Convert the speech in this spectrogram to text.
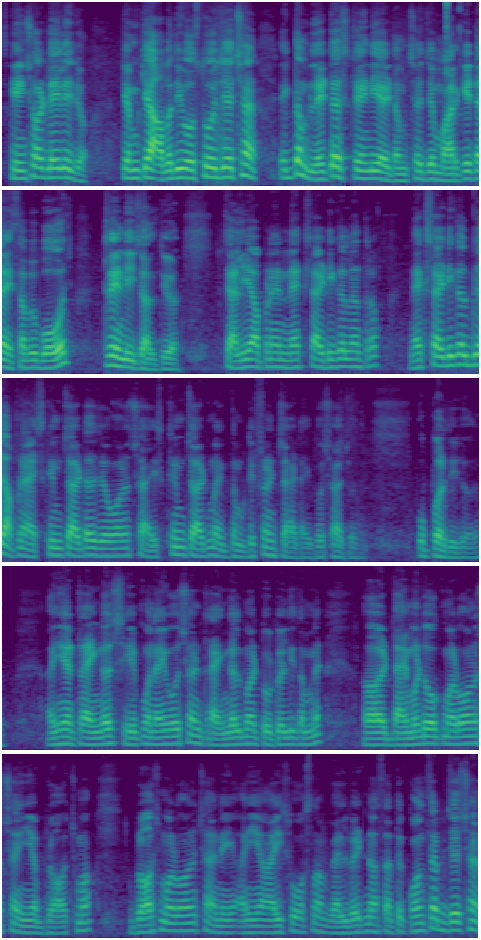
સ્ક્રીનશોટ લઈ લેજો. કેમ કે આ બધી વસ્તુઓ જે છે, એકદમ લેટેસ્ટ ટ્રેન્ડી આઇટમ છે, જે માર્કેટના હિસાબે બહુ જ ટ્રેન્ડી ચાલતી હોય. ચાલીએ આપણે નેક્સ્ટ આર્ટિકલના તરફ. નેક્સ્ટ આર્ટિકલ બી આપણે આઈસ્ક્રીમ ચાર્ટ જ રહેવાનો છે. આઈસ્ક્રીમ ચાર્ટમાં એકદમ ડિફરન્ટ ચાર્ટ આપ્યો છે. આ જો ઉપરથી જો અહીંયા ટ્રાયંગલ શેપ બનાવ્યો છે અને ટ્રાયંગલમાં ટોટલી તમને ડાયમંડ વર્ક મળવાનો છે અહીંયા બ્રોચમાં બ્રોચ મળવાનો છે અને અહીંયા આઈસ વોશના વેલ્વેટના સાથે કોન્સેપ્ટ જે છે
